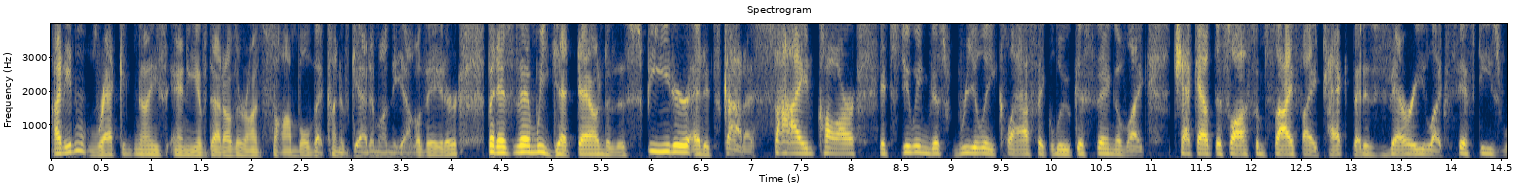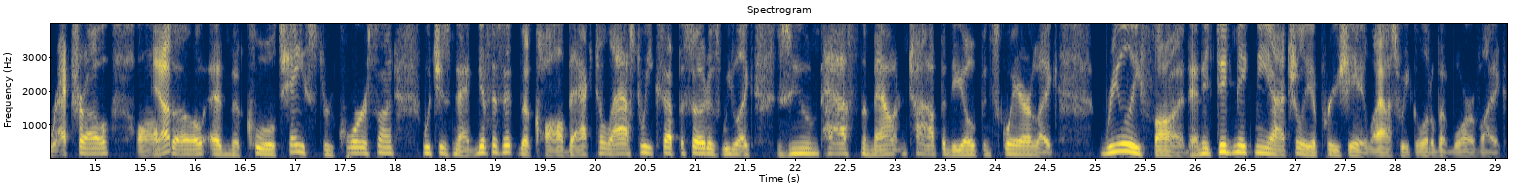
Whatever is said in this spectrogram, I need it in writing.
I didn't recognize any of that other ensemble that kind of get him on the elevator. But as then we get down to the speeder and it's got a sidecar, it's doing this really classic Lucas thing of like, check out this awesome sci fi tech that is very like 50s retro, also, yep. and the cool chase through Coruscant, which is magnificent. The callback to last week's episode as we like zoom past the mountaintop of the open square, like really really fun. And it did make me actually appreciate last week a little bit more of like,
